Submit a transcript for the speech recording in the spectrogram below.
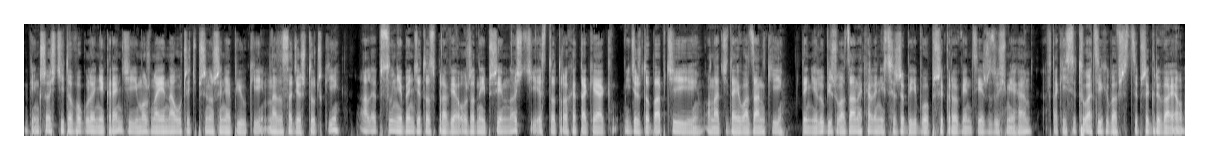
W większości to w ogóle nie kręci i można je nauczyć przynoszenia piłki na zasadzie sztuczki, ale psu nie będzie to sprawiało żadnej przyjemności. Jest to trochę tak jak idziesz do babci i ona ci daje łazanki. Ty nie lubisz łazanek, ale nie chcesz, żeby jej było przykro, więc jesz z uśmiechem. W takiej sytuacji chyba wszyscy przegrywają.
